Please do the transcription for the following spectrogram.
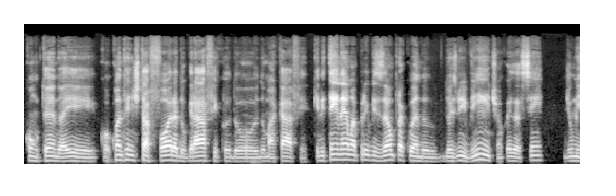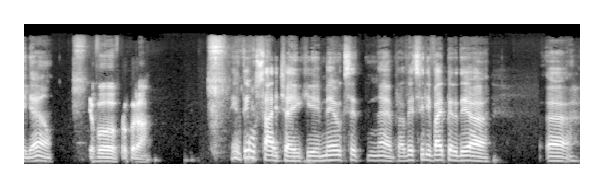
contando aí quanto a gente está fora do gráfico do, do McAfee, que ele tem, né, uma previsão para quando? 2020, uma coisa assim, de um milhão. Eu vou procurar. Tem, tem um site aí que meio que você, né, para ver se ele vai perder a, a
